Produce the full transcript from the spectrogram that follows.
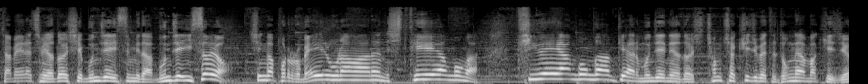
자 매일 아침 8시 문제 있습니다. 문제 있어요. 싱가포르로 매일 운항하는 시티웨이 항공과 티웨이 항공과 함께하는 있는 8시 청취자 퀴즈 배틀 동네 한바 퀴즈.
